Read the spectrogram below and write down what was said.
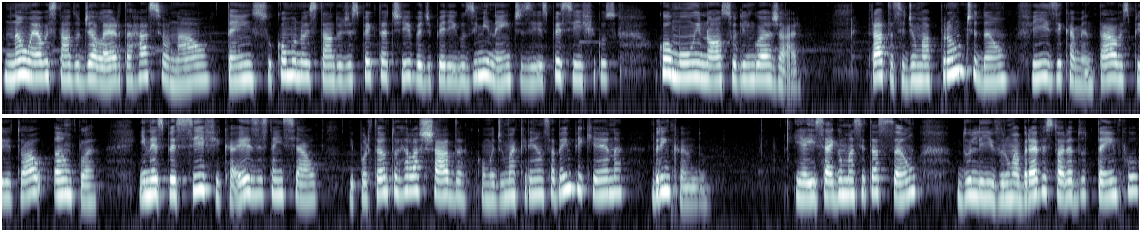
não é o estado de alerta racional, tenso, como no estado de expectativa de perigos iminentes e específicos comum em nosso linguajar. Trata-se de uma prontidão física, mental, espiritual ampla, inespecífica, existencial e, portanto, relaxada, como de uma criança bem pequena brincando. E aí segue uma citação do livro Uma Breve História do Tempo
